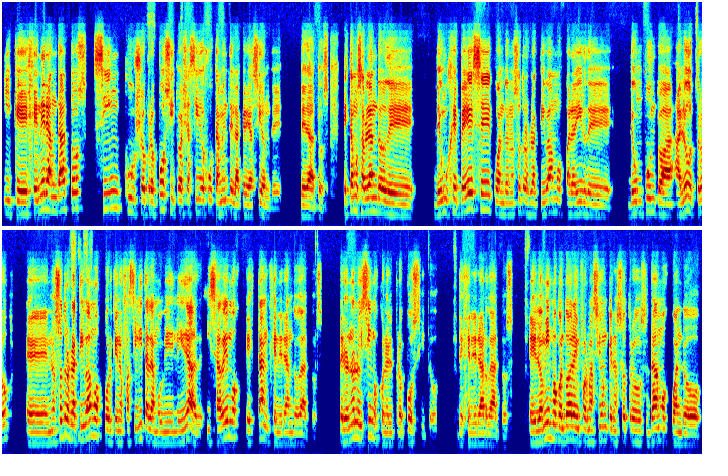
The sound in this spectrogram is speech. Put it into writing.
y que generan datos sin cuyo propósito haya sido justamente la creación de, datos. Estamos hablando de, de un GPS, cuando nosotros lo activamos para ir de, de un punto al otro, eh, nosotros lo activamos porque nos facilita la movilidad y sabemos que están generando datos, pero no lo hicimos con el propósito de generar datos. Eh, lo mismo con toda la información que nosotros damos cuando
